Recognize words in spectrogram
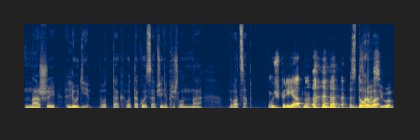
наши люди. Вот так. Вот такое сообщение пришло на WhatsApp. Очень приятно. Здорово. Спасибо.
